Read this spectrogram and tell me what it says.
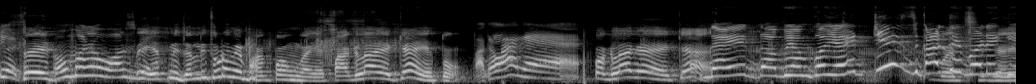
Shit. हमारा बॉस अरे गया इतनी जल्दी थोड़ा मैं भाग पाऊँगा यार पागला है क्या ये तो? पगला गया पगला गया है क्या? नहीं तभी हमको यही चीज़ करनी पड़ेगी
